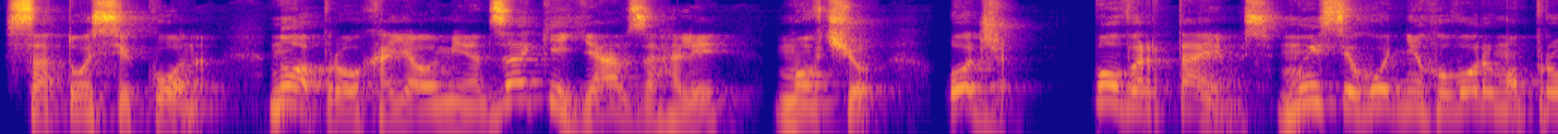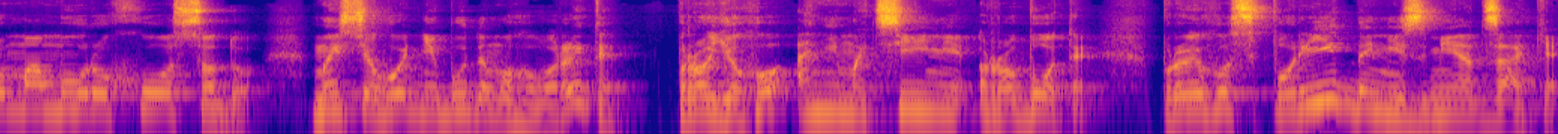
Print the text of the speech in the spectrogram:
Сатосі Кона. Ну а про Хаяо Міядзакі я взагалі мовчу. Отже. Повертаємось. Ми сьогодні говоримо про Мамору Хосоду. Ми сьогодні будемо говорити про його анімаційні роботи, про його спорідненість з Міядзакі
